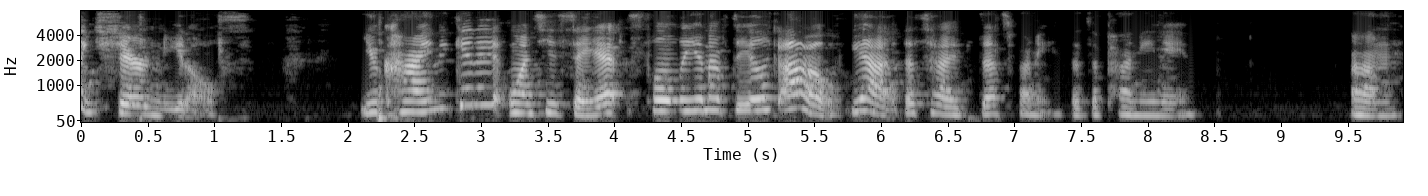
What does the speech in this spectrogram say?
of like shared needles. You kind of get it once you say it slowly enough that you're like, oh yeah, that's how that's funny. That's a punny name. Um,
